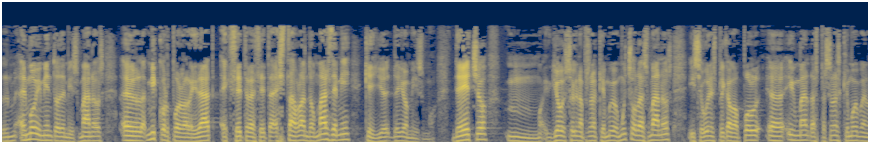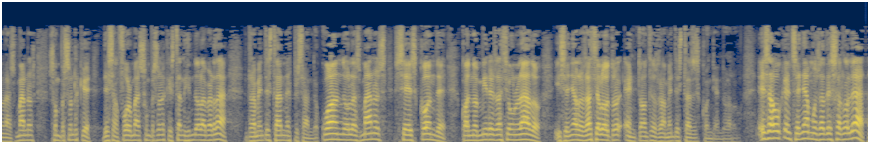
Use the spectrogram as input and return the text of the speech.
el, movimiento de mis manos, mi corporalidad, etcétera, etcétera. Está hablando más de mí que de yo mismo. De hecho, mm, yo soy una persona que mueve mucho las manos y según explicaba Paul uh, las personas que mueven las manos son personas que de esa forma son personas que están diciendo la verdad, realmente están expresando. Cuando las manos se esconden, cuando mires hacia un lado y señalas hacia el otro, entonces realmente estás escondiendo algo. Es algo que enseñamos a desarrollar.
